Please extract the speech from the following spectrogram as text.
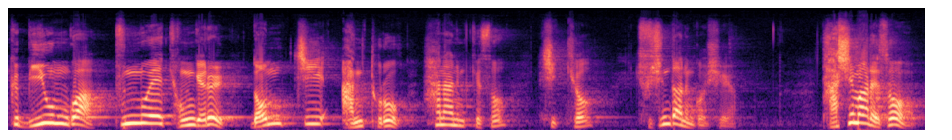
그 미움과 분노의 경계를 넘지 않도록 하나님께서 지켜 주신다는 것이에요. 다시 말해서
